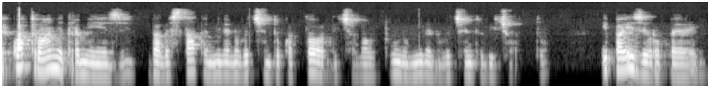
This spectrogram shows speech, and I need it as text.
Per quattro anni e tre mesi, dall'estate 1914 all'autunno 1918, i paesi europei,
